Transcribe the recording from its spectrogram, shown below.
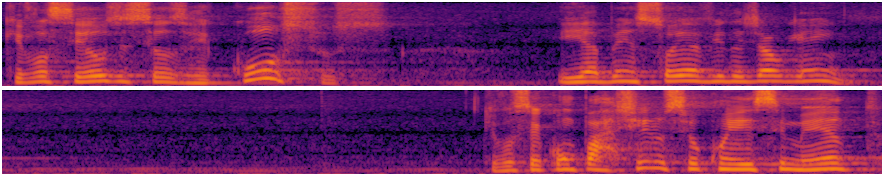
Que você use seus recursos e abençoe a vida de alguém. Que você compartilhe o seu conhecimento,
